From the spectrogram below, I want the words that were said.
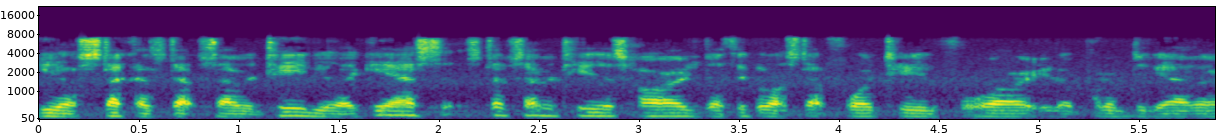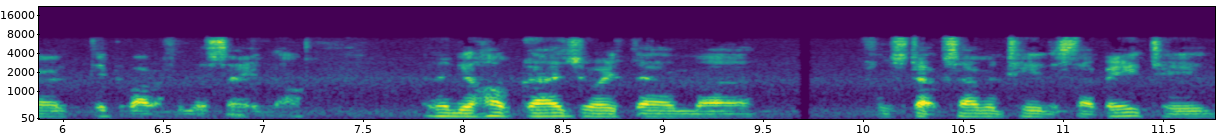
you know, stuck on step 17, you're like, yes, step 17 is hard. You know, think about step 14, 4, you know, put them together, think about it from this angle. And then you'll help graduate them uh, from step 17 to step 18,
